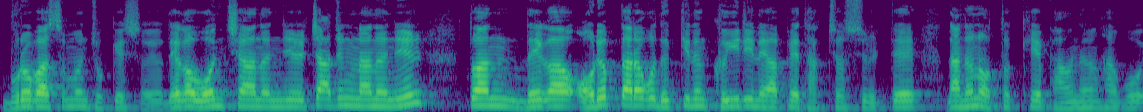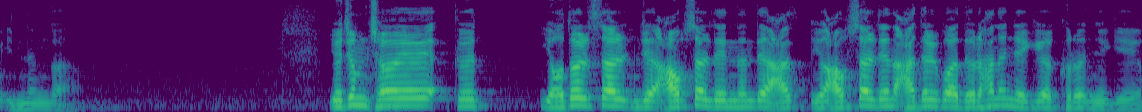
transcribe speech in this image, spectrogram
물어봤으면 좋겠어요. 내가 원치 않은 일, 짜증나는 일, 또한 내가 어렵다라고 느끼는 그 일이 내 앞에 닥쳤을 때 나는 어떻게 반응하고 있는가? 요즘 저의 그 여덟 살 이제 아홉 살 됐는데 아, 아홉 살 된 아들과 늘 하는 얘기가 그런 얘기예요.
